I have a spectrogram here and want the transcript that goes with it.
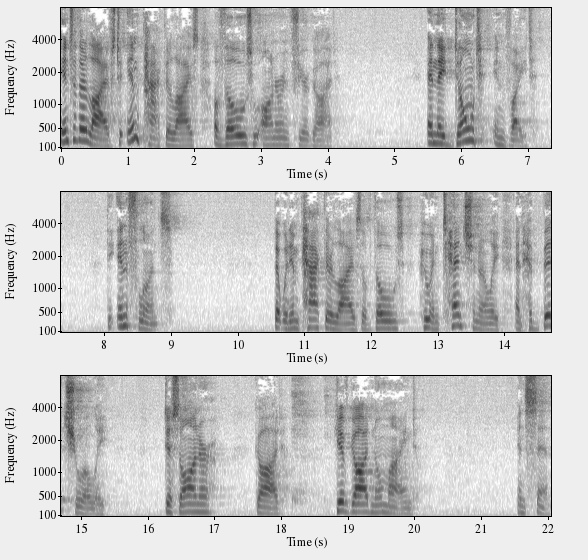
into their lives to impact their lives of those who honor and fear God. And they don't invite the influence that would impact their lives of those who intentionally and habitually dishonor God, give God no mind, and sin.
